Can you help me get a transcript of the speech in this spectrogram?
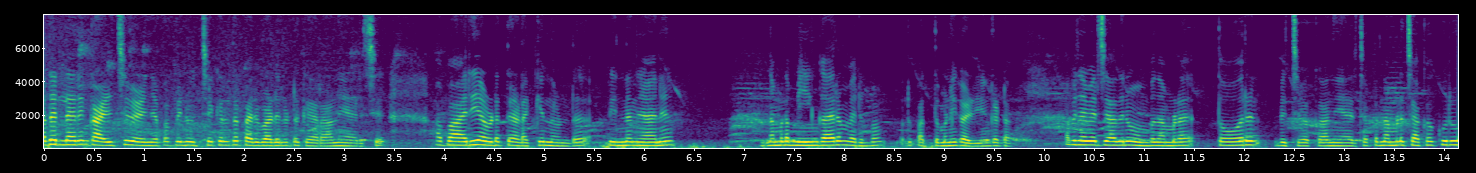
അതെല്ലാവരും കഴിച്ചു കഴിഞ്ഞപ്പോൾ പിന്നെ ഉച്ചക്കലത്തെ പരിപാടിയിലോട്ട് കയറാമെന്ന് വിചാരിച്ച് അപ്പോൾ അരി അവിടെ തിളയ്ക്കുന്നുണ്ട്. പിന്നെ ഞാൻ നമ്മുടെ മീൻകാരം വരുമ്പം ഒരു പത്ത് മണി കഴിയും കേട്ടോ. അപ്പോൾ ഞാൻ വിചാരിച്ചു അതിന് മുമ്പ് നമ്മുടെ തോരൻ വെച്ച് വെക്കാമെന്ന് വിചാരിച്ചു. അപ്പം നമ്മൾ ചക്കക്കുരു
